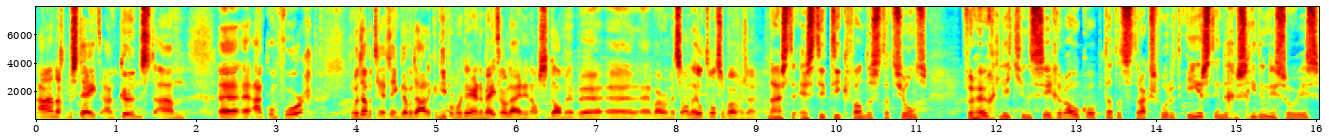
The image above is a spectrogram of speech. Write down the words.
Aandacht besteed aan kunst, aan, aan comfort. Wat dat betreft denk ik dat we dadelijk een hypermoderne metrolijn in Amsterdam hebben. waar we met z'n allen heel trots op mogen zijn. Naast de esthetiek van de stations verheugt Litjens zich er ook op dat het straks voor het eerst in de geschiedenis zo is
